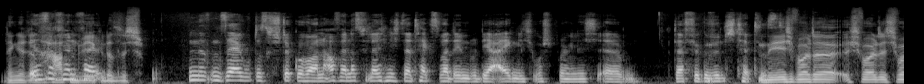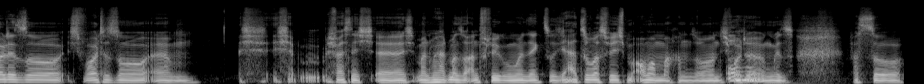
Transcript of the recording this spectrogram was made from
längere harten Weg, dass ich ein sehr gutes Stück geworden, auch wenn das vielleicht nicht der Text war, den du dir eigentlich ursprünglich ähm, dafür gewünscht hättest. Nee, ich wollte, ich wollte, ich wollte so, ich wollte so, ähm, ich, ich, ich weiß nicht, äh, ich, manchmal hat man so Anflüge, wo man denkt so, ja, sowas will ich auch mal machen, so, und ich mhm. wollte irgendwie was so,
